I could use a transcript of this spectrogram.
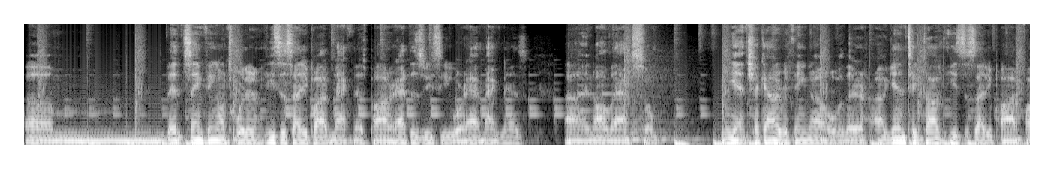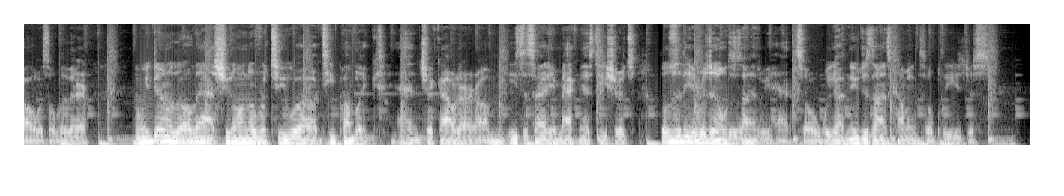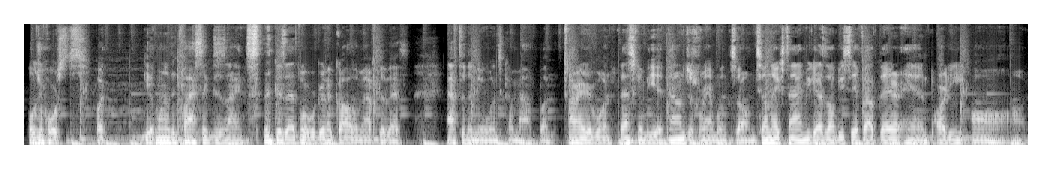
Um, then same thing on Twitter, E Society Pod, Macnez Pod, or at the ZC or at Macnez, uh, and all that. So again, check out everything uh, over there. Uh, again, TikTok, E Society Pod. Follow us over there. And we're done with all that, shoot on over to uh, TeePublic and check out our um, E Society and Macness t-shirts. Those are the original designs we had. So we got new designs coming. So please just hold your horses, but get one of the classic designs because that's what we're gonna call them after this, after the new ones come out. But all right, everyone, that's gonna be it. Now I'm just rambling. So until next time, you guys all be safe out there and party on.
